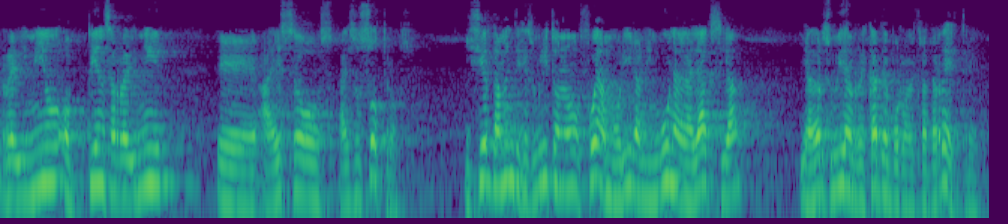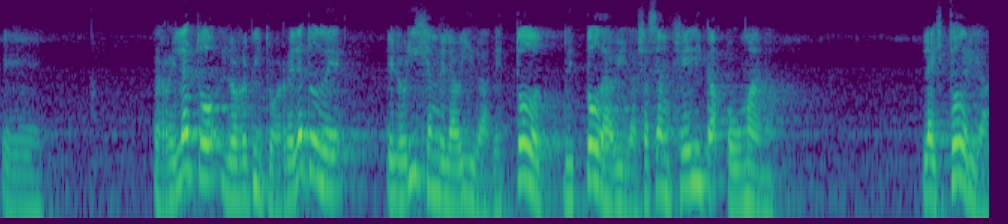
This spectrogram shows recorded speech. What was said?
redimió o piensa redimir eh, a, esos, a esos otros. Y ciertamente Jesucristo no fue a morir a ninguna galaxia y a dar su vida en rescate por los extraterrestres. Eh, el relato, lo repito, el relato de el origen de la vida, de todo, de toda vida, ya sea angélica o humana, la historia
